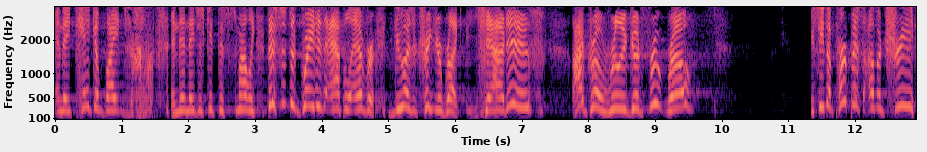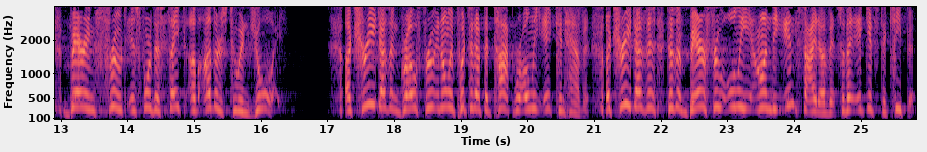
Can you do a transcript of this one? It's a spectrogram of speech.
and they take a bite, and then they just get this smile like, This is the greatest apple ever. You, as a tree, you're like, Yeah, it is. I grow really good fruit, bro. You see, the purpose of a tree bearing fruit is for the sake of others to enjoy. A tree doesn't grow fruit and only puts it at the top where only it can have it. A tree doesn't, doesn't bear fruit only on the inside of it so that it gets to keep it.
